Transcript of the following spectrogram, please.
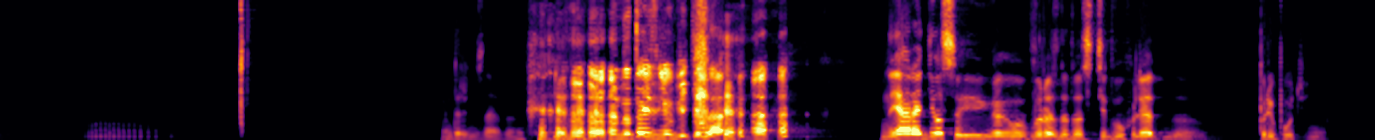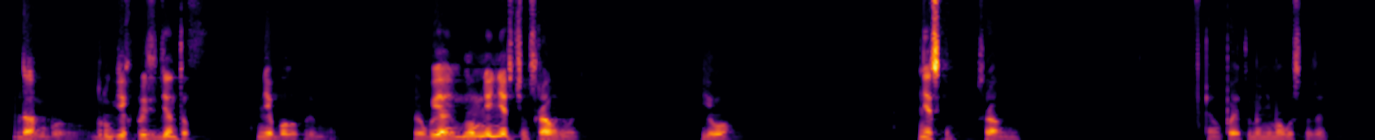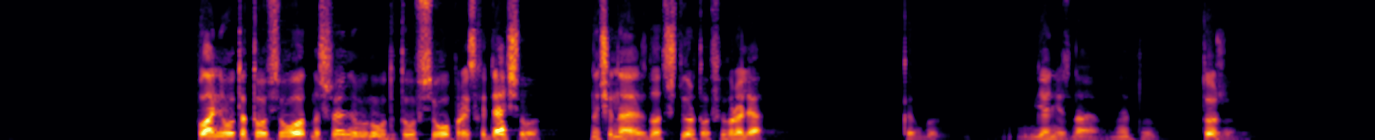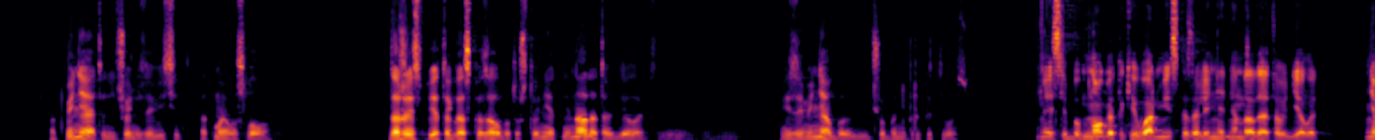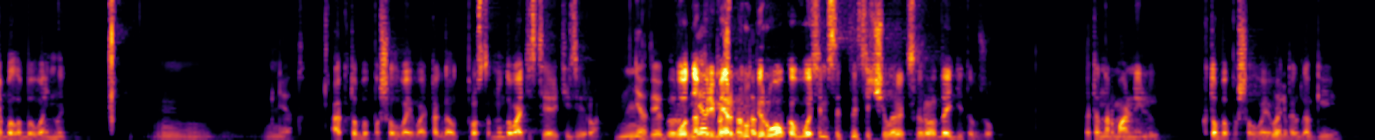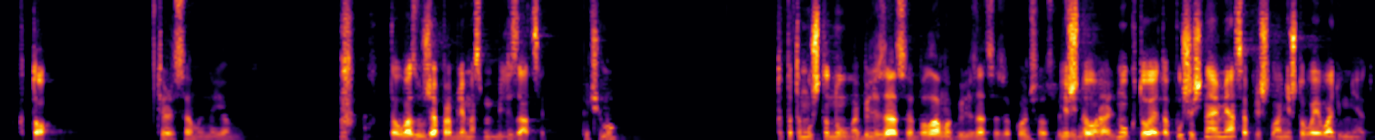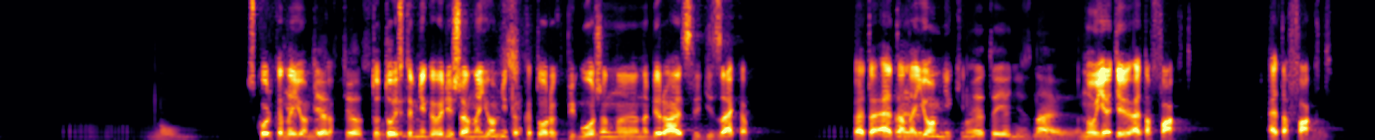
Я даже не знаю. Ну, то есть любите, да? Но я родился и вырос до 22 лет э, при Путине. Да. Как бы других президентов не было при мне. Как бы я, ну, мне не с чем сравнивать его. Не с кем сравнивать. Поэтому я не могу сказать. В плане вот этого всего отношения, ну, вот этого всего происходящего, начиная с 24 февраля, как бы, я не знаю. Но это тоже от меня это ничего не зависит, от моего слова. Даже если бы я тогда сказал бы то, что нет, не надо так делать, из-за меня бы ничего бы не прекратилось. Если бы много таких в армии сказали, нет, не надо этого делать, не было бы войны. Нет. А кто бы пошел воевать тогда? Вот просто, ну давайте стереотизируем. Нет, я говорю, Вот, нет, то, например, так- группировка 80 тысяч человек сказала, да иди ты в жопу. Это нормальные люди. Кто бы пошел были воевать бы тогда? другие, Кто? те же самые наемники. Да у вас уже проблема с мобилизацией. Почему? Да потому что, ну, Мобилизация была, мобилизация закончилась, и что? набрали. Ну, кто это? Пушечное мясо пришло, они что, воевать умеют? ну, Сколько те- наемников? те, кто То, то есть ты мне говоришь о наемниках, которых Пригожин э, набирает среди зэков? Это, это Да, наемники? Ну, это я не знаю. Но я тебе, это факт. Это факт. Ну,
